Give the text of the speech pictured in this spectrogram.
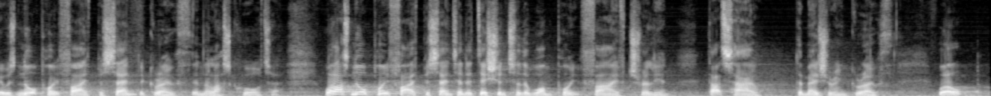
it was 0.5% the growth in the last quarter. Well, that's 0.5% in addition to the 1.5 trillion. That's how they're measuring growth. Well,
